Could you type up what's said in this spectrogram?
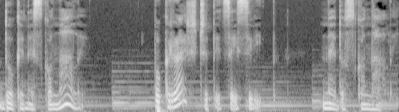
доки не сконали, покращити цей світ недосконалий.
